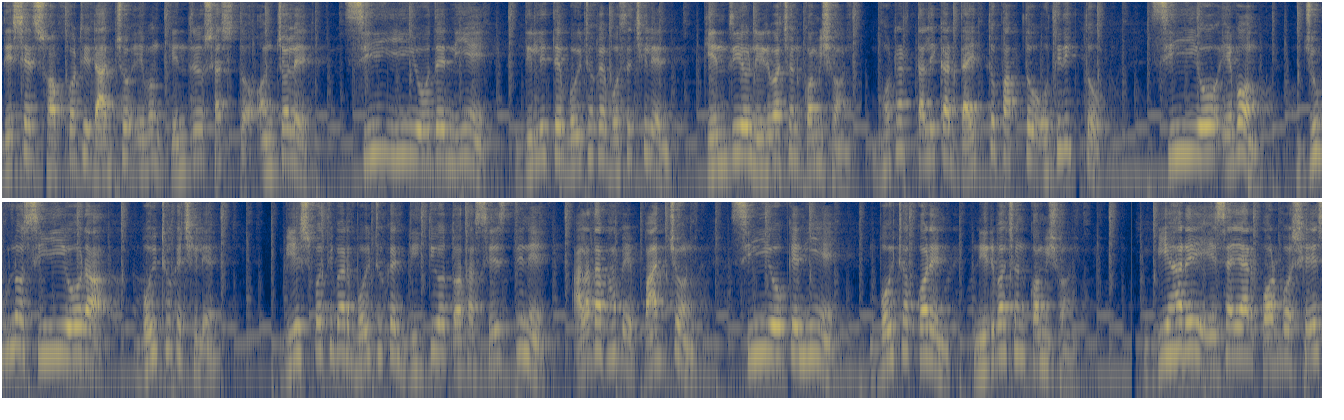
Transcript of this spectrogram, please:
দেশের সবকটি রাজ্য এবং কেন্দ্রীয় শাসিত অঞ্চলের সিইওদের নিয়ে দিল্লিতে বৈঠকে বসেছিলেন কেন্দ্রীয় নির্বাচন কমিশন। ভোটার তালিকার দায়িত্বপ্রাপ্ত অতিরিক্ত সিইও এবং যুগ্ম সিইওরা বৈঠকে ছিলেন। বৃহস্পতিবার বৈঠকের দ্বিতীয় তথা শেষ দিনে আলাদাভাবে পাঁচজন সিইওকে নিয়ে বৈঠক করেন নির্বাচন কমিশন। বিহারে এসআইআর পর্ব শেষ,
